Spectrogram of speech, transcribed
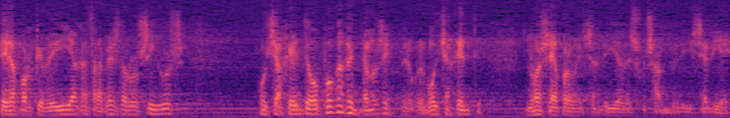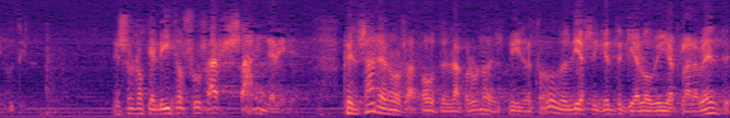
Era porque veía que a través de los siglos mucha gente, o poca gente, no sé, pero que mucha gente no se aprovecharía de su sangre y sería inútil. Eso es lo que le hizo usar sangre. Pensar en los azotes, la corona de espinas, todo del día siguiente que ya lo veía claramente,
